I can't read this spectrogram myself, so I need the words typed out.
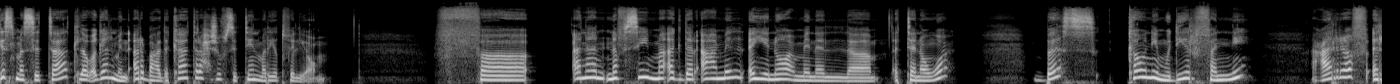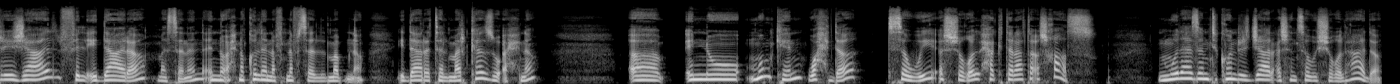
قسم الستات لو أقل من أربع دكاترة حشوف ستين مريض في اليوم. فأنا نفسي ما أقدر أعمل أي نوع من ال- التنوع بس كوني مدير فني عرف الرجال في الإدارة مثلا إنه إحنا كلنا في نفس المبنى إدارة المركز وإحنا. آه إنه ممكن واحدة تسوي الشغل حق ثلاثة أشخاص. مو لازم تكون رجال عشان تسوي الشغل هذا.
